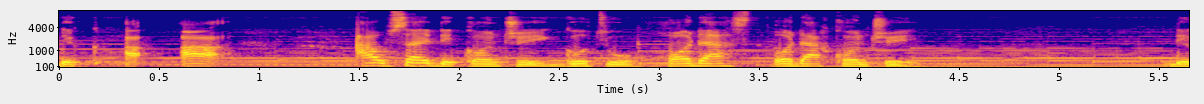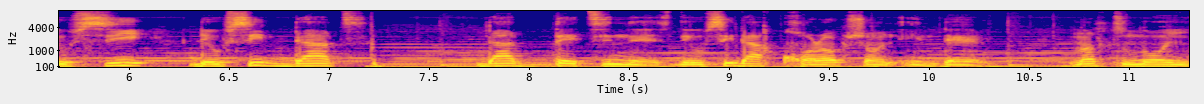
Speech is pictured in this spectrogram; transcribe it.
the uh, uh, outside the country go to other other country they will see they will see that that dirtiness. They will see that corruption in them. Not knowing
